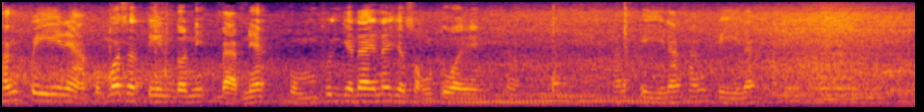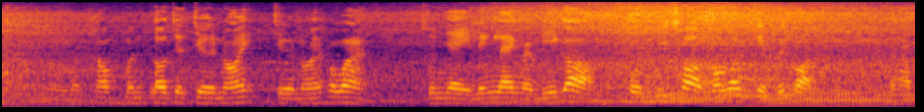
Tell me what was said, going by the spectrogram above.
ทั้งปีเนี่ย ผมว่าสตินตัวนี้แบบเนี้ย ผมเพิ่งจะได้น่าจะสองตัวเองนะทั้งปีนะทั้งปีนะมมันเข้ามันเราจะเจอน้อย เจอน้อยเพราะว่าส่วนใหญ่แรงๆแบบนี้ก็คนที่ชอบเขาก็เก็บไว้ก่อน นะครับ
